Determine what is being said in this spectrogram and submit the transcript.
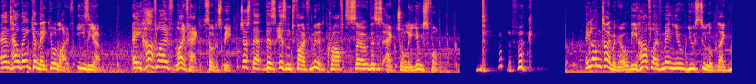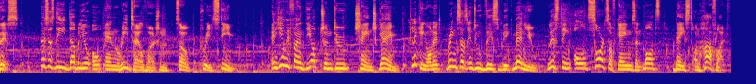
and how they can make your life easier. A Half-Life life hack, so to speak. Just that this isn't 5 minute crafts, so this is actually useful. what the fuck? A long time ago, the Half-Life menu used to look like this. This is the WON retail version, so pre-Steam. And here we find the option to change game. Clicking on it brings us into this big menu, listing all sorts of games and mods based on Half-Life.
